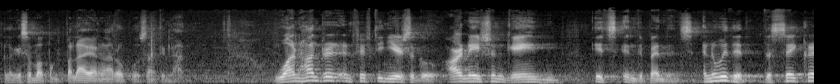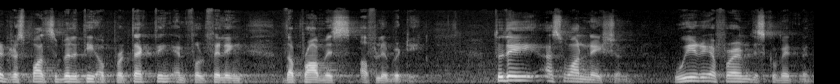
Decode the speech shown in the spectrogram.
talaga sa mapagpalayang araw po sa ating lahat. 115 years ago, our nation gained its independence, and with it, the sacred responsibility of protecting and fulfilling the promise of liberty. Today, as one nation, we reaffirm this commitment,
